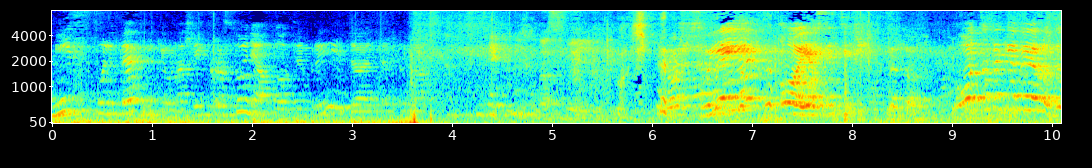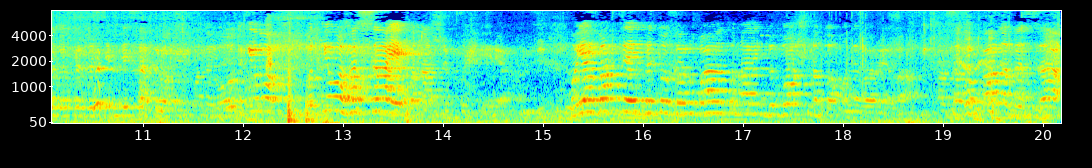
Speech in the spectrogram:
міст політехніки, вона ще й красуня, а хлопці приїжджайте до нас. Прошу, своєї? Ой, я все тішу. Це добре. От це таке виродилося за 70 років минуло. От таке во- от таке во гасає по наших поширях. Моя бабця, якби то зарубала, то навіть би борщ на тому не варила. А закопала би за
